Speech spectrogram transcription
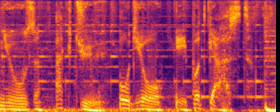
News, actu, audio et podcast.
